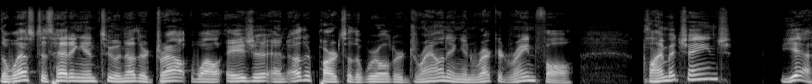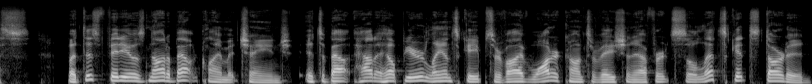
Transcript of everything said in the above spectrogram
The West is heading into another drought while Asia and other parts of the world are drowning in record rainfall. Climate change? Yes, but this video is not about climate change. It's about how to help your landscape survive water conservation efforts, so let's get started.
